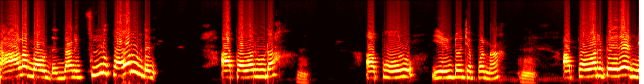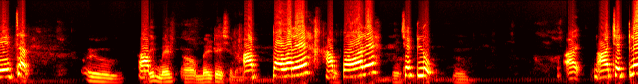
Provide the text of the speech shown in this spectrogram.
చాలా బాగుంటది. దానికి ఫుల్ పవర్ ఉంటది. ఆ పవర్ కూడా ఆ పవర్ ఏంటో చెప్పన్నా. ఆ. పవర్ పేరే నేచర్ మెడిటేషన్ ఆ పవరే ఆ పవరే చెట్లు. ఆ- ఆ చెట్లే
